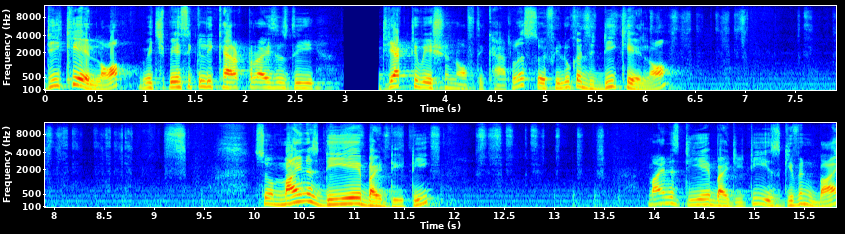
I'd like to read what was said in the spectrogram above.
decay law which basically characterizes the deactivation of the catalyst. So, if you look at the decay law, so minus dA by dt minus dA by dt is given by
